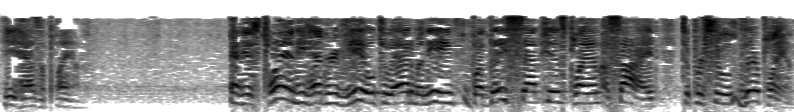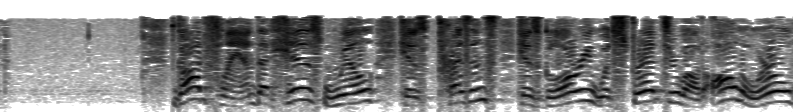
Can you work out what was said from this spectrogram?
He has a plan. And his plan he had revealed to Adam and Eve, but they set his plan aside to pursue their plan. God planned that His will, His presence, His glory would spread throughout all the world,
